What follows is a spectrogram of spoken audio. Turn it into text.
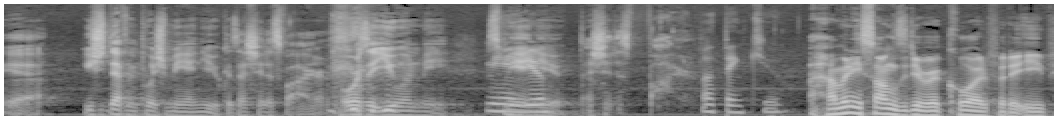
Yeah, you should definitely push me and you because that shit is fire. Or is it you and me? It's Me and you. That shit is fire. Well, thank you. How many songs did you record for the EP?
